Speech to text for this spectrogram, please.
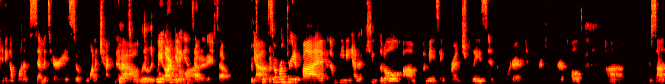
hitting up one of the cemeteries. So if you want to check that That's out, really cool. We are getting in Saturday, so It's yeah. perfect. So from three to five, I'm meeting at a cute little um, amazing French place in the quarter in the French Quarter called um, Croissant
